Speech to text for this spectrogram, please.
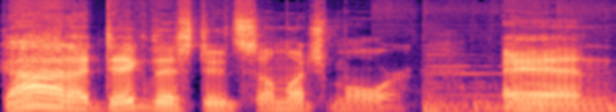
god, I dig this dude so much more. And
